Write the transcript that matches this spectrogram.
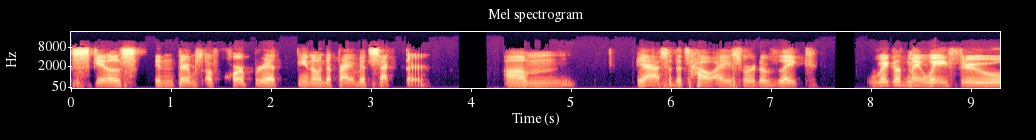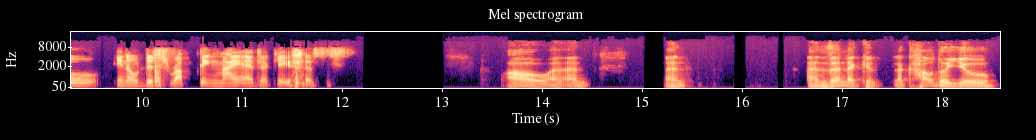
skills in terms of corporate, you know, the private sector. Um, yeah, so that's how I sort of like wiggled my way through, you know, disrupting my education. Wow, and and and and then like like how do you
